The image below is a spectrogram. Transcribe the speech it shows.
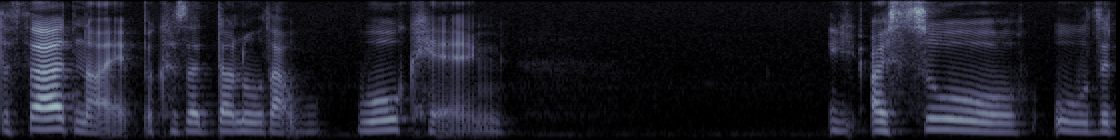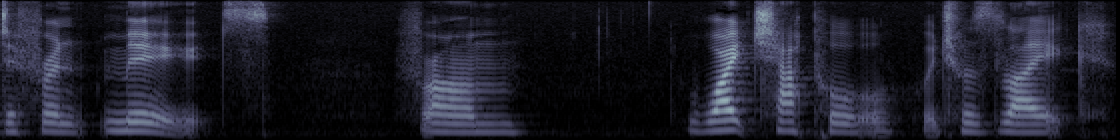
the third night because i'd done all that walking I saw all the different moods from Whitechapel, which was like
